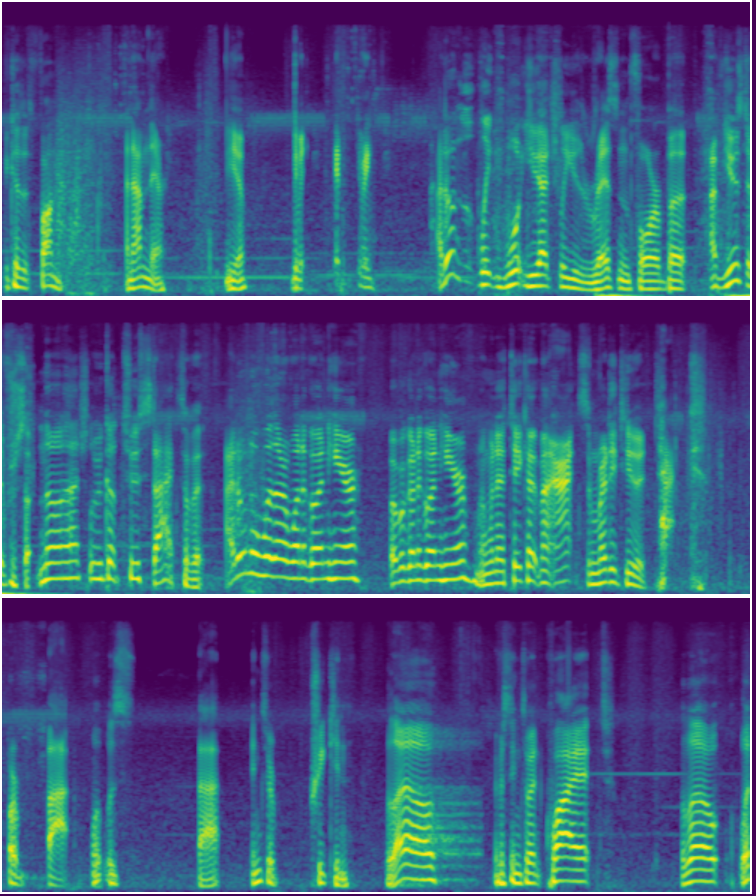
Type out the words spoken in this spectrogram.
because it's fun. And I'm there. Yeah. I don't like what you actually use resin for, but I've used it for some. No, actually, we've got two stacks of it. I don't know whether I want to go in here, but we're going to go in here. I'm going to take out my axe. I'm ready to attack. Or bat. What was that? Things are creaking. Hello? Everything's went quiet. Hello? What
